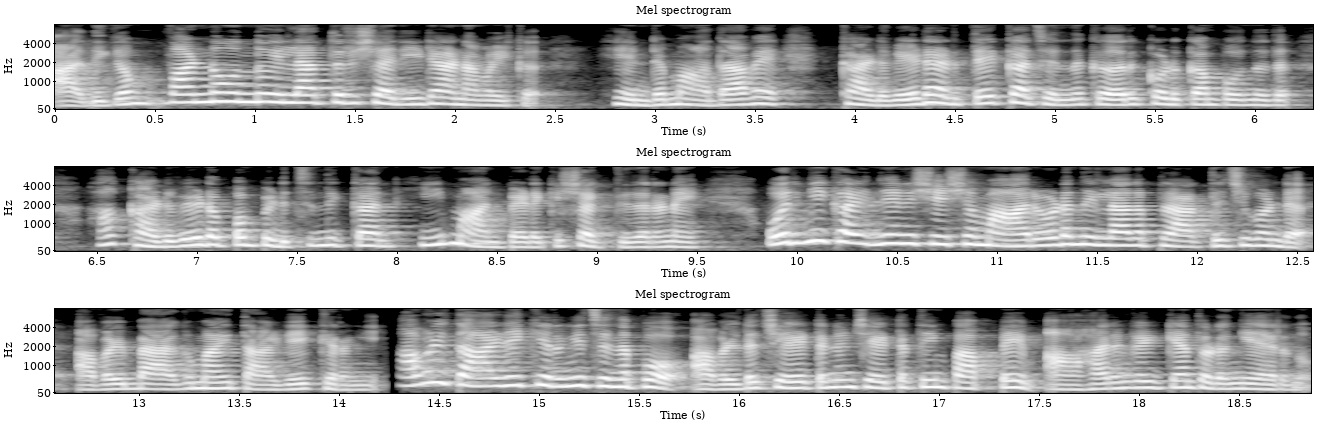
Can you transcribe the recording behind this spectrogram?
അധികം വണ്ണമൊന്നും ഇല്ലാത്തൊരു ശരീരമാണ് അവൾക്ക് എന്റെ മാതാവേ കടുവയുടെ അടുത്തേക്കാ ചെന്ന് കയറി കൊടുക്കാൻ പോകുന്നത്. ആ കടുവയോടൊപ്പം പിടിച്ചു നിൽക്കാൻ ഈ മാൻപേടയ്ക്ക് ശക്തി തരണേ. ഒരുങ്ങി കഴിഞ്ഞതിന് ശേഷം ആരോടെന്നില്ലാതെ പ്രാർത്ഥിച്ചുകൊണ്ട് അവൾ ബാഗുമായി താഴേക്കിറങ്ങി. അവൾ താഴേക്ക് ഇറങ്ങി ചെന്നപ്പോൾ അവളുടെ ചേട്ടനും ചേട്ടത്തിയും പപ്പയും ആഹാരം കഴിക്കാൻ തുടങ്ങിയായിരുന്നു.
